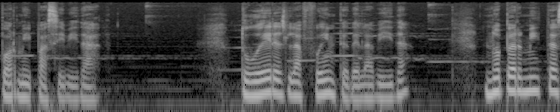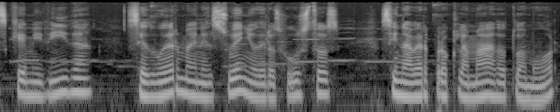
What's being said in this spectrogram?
por mi pasividad. Tú eres la fuente de la vida. No permitas que mi vida se duerma en el sueño de los justos sin haber proclamado tu amor.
